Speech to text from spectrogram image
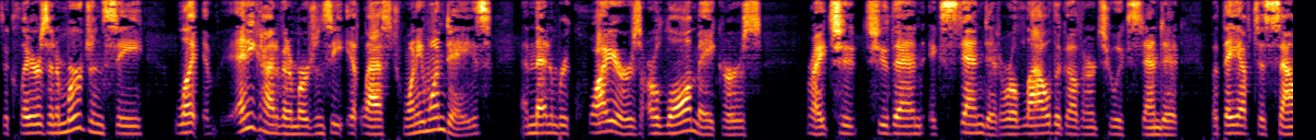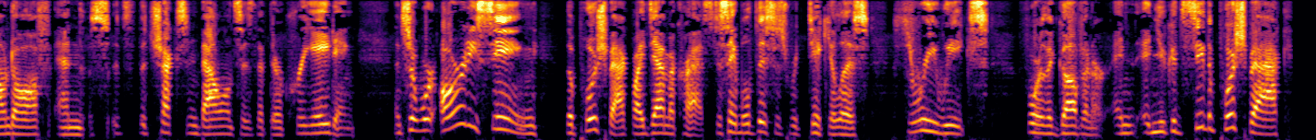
declares an emergency, like any kind of an emergency, it lasts 21 days and then requires our lawmakers, right, to, to then extend it or allow the governor to extend it but they have to sound off and it's the checks and balances that they're creating. And so we're already seeing the pushback by Democrats to say, well, this is ridiculous. Three weeks for the governor. And, and you could see the pushback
